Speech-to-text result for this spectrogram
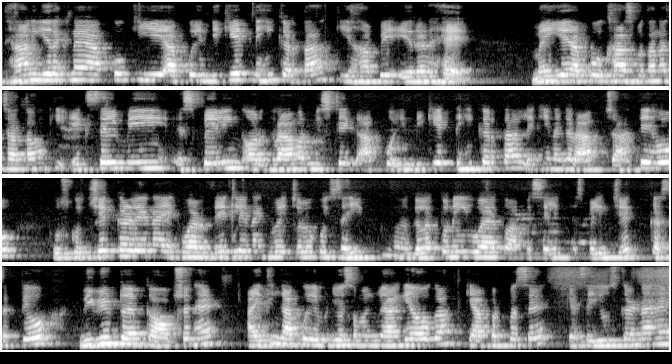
ध्यान ये रखना है आपको कि ये आपको इंडिकेट नहीं करता कि यहाँ पे एरर है। मैं ये आपको खास बताना चाहता हूँ कि एक्सेल में स्पेलिंग और ग्रामर मिस्टेक आपको इंडिकेट नहीं करता, लेकिन अगर आप चाहते हो तो उसको चेक कर लेना, एक बार देख लेना कि भाई चलो कोई सही गलत तो नहीं हुआ है तो आप स्पेलिंग स्पेलिंग चेक कर सकते हो। रिव्यू टैब का ऑप्शन है। आई थिंक आपको ये वीडियो समझ में आ गया होगा क्या पर्पस है, कैसे यूज़ करना है।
